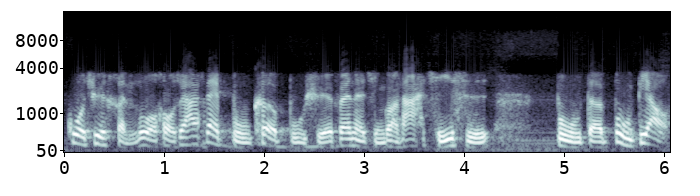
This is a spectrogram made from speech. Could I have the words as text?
过去很落后，所以它在补课补学分的情况，它其实补的步调。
